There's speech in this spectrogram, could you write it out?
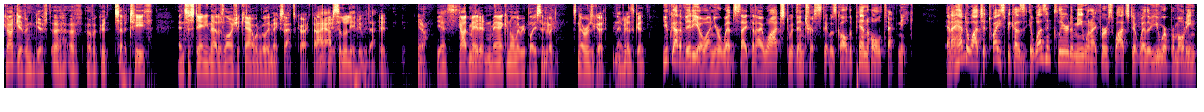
God given gift uh, of of a good set of teeth, and sustaining that as long as you can would really make sense. Correct? That I be- absolutely agree with that. It, you know, yes, God made it, and man can only replace it, but it's never as good. never as good. You've got a video on your website that I watched with interest. It was called the pinhole technique. And I had to watch it twice because it wasn't clear to me when I first watched it whether you were promoting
